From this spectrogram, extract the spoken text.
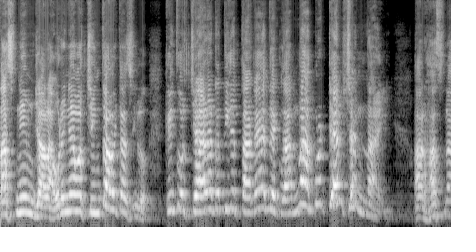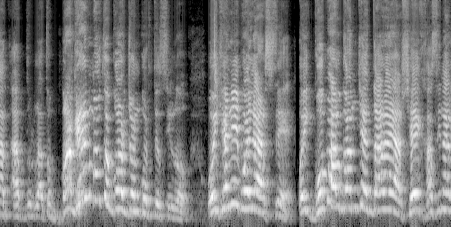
তাসনিম যারা, ওরে নিয়ে আমার চিন্তা হইতাছিল। কিন্তু ওর চেহারাটার দিকে তাকায় দেখলাম, না, কোনো টেনশন নাই। আর হাসনাত আব্দুল্লাহ তো বাঘের মতো গর্জন করতেছিল। ওইখানেই বলে আসছে। ওই গোপালগঞ্জে দাঁড়ায়া, শেখ হাসিনার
